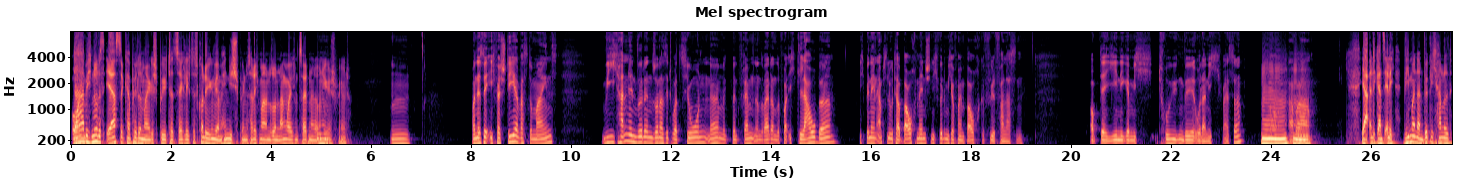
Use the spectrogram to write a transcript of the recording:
Da Und- habe ich nur das erste Kapitel mal gespielt, tatsächlich. Das konnte ich irgendwie am Handy spielen. Das hatte ich mal in so langweiligen Zeiten in der Uni Mhm. gespielt. Mm. Und deswegen, ich verstehe, was du meinst. Wie ich handeln würde in so einer Situation, ne, mit, mit Fremden und so weiter und so fort. Ich glaube, ich bin ein absoluter Bauchmensch und ich würde mich auf mein Bauchgefühl verlassen. Ob derjenige mich trügen will oder nicht, weißt du? Mhm. Aber, Ja, ganz ehrlich, wie man dann wirklich handelt,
